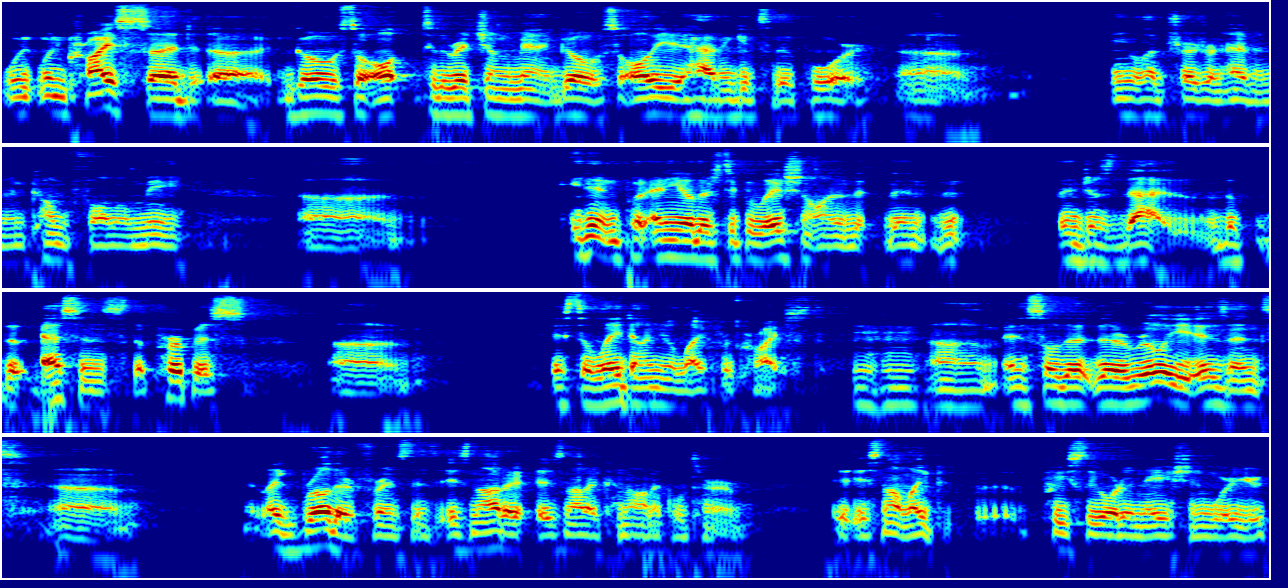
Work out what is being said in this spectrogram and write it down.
When, when Christ said, uh, "Go so all, to the rich young man, go so all you have and give to the poor, um, and you'll have treasure in heaven. And come follow me." Uh, he didn't put any other stipulation on it than, than, just that. The, the essence, the purpose, um, is to lay down your life for Christ. Um, and so there, there really isn't, um, like brother, for instance, is not a is not a canonical term. It's not like uh, priestly ordination where you're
